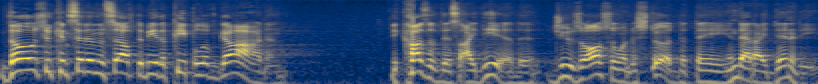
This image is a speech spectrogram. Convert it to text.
Those who consider themselves to be the people of God. And because of this idea, the Jews also understood that they, in that identity,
